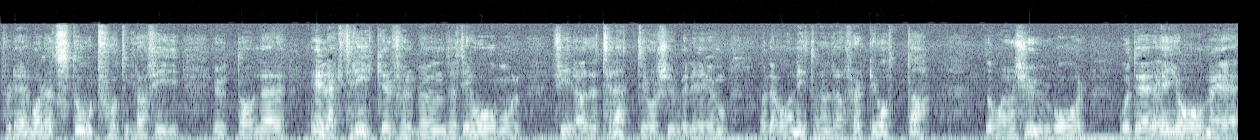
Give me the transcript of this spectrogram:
för där var det ett stort fotografi utav när Elektrikerförbundet i Åmål firade 30-årsjubileum och det var 1948. Då var jag 20 år och där är jag med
